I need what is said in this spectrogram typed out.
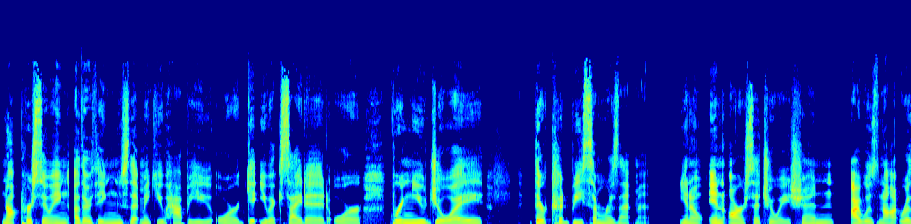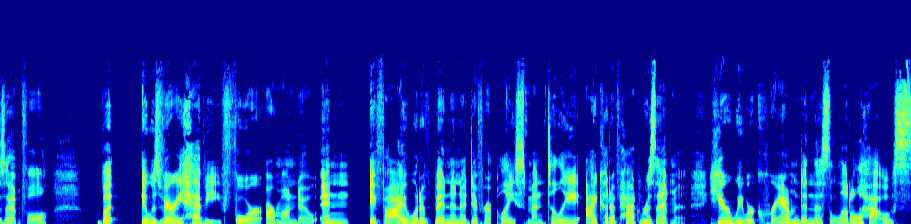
not pursuing other things that make you happy or get you excited or bring you joy, there could be some resentment. You know, in our situation, I was not resentful, but it was very heavy for Armando. And if I would have been in a different place mentally, I could have had resentment. Here, we were crammed in this little house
